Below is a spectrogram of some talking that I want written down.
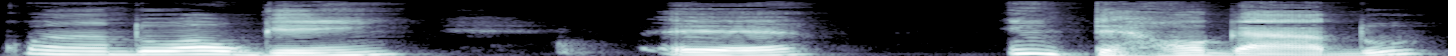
quando alguém é interrogado:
